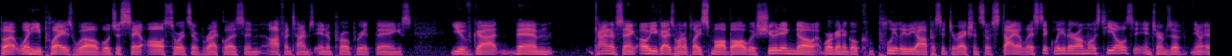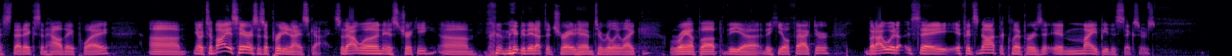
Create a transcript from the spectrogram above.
But when he plays well, will just say all sorts of reckless and oftentimes inappropriate things. You've got them kind of saying, "Oh, you guys want to play small ball with shooting?" No, we're going to go completely the opposite direction. So stylistically, they're almost heels in terms of you know aesthetics and how they play. Um, you know, Tobias Harris is a pretty nice guy, so that one is tricky. Um, maybe they'd have to trade him to really like ramp up the uh, the heel factor. But I would say if it's not the Clippers, it, it might be the Sixers.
